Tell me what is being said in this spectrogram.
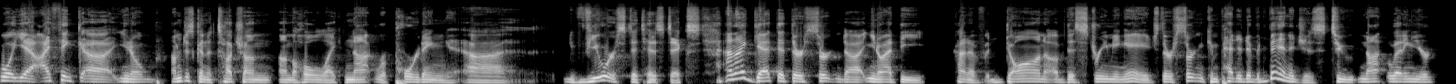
Well, yeah, I think uh, you know I'm just going to touch on on the whole like not reporting uh, viewer statistics, and I get that there's certain uh, you know at the kind of dawn of this streaming age, there are certain competitive advantages to not letting your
